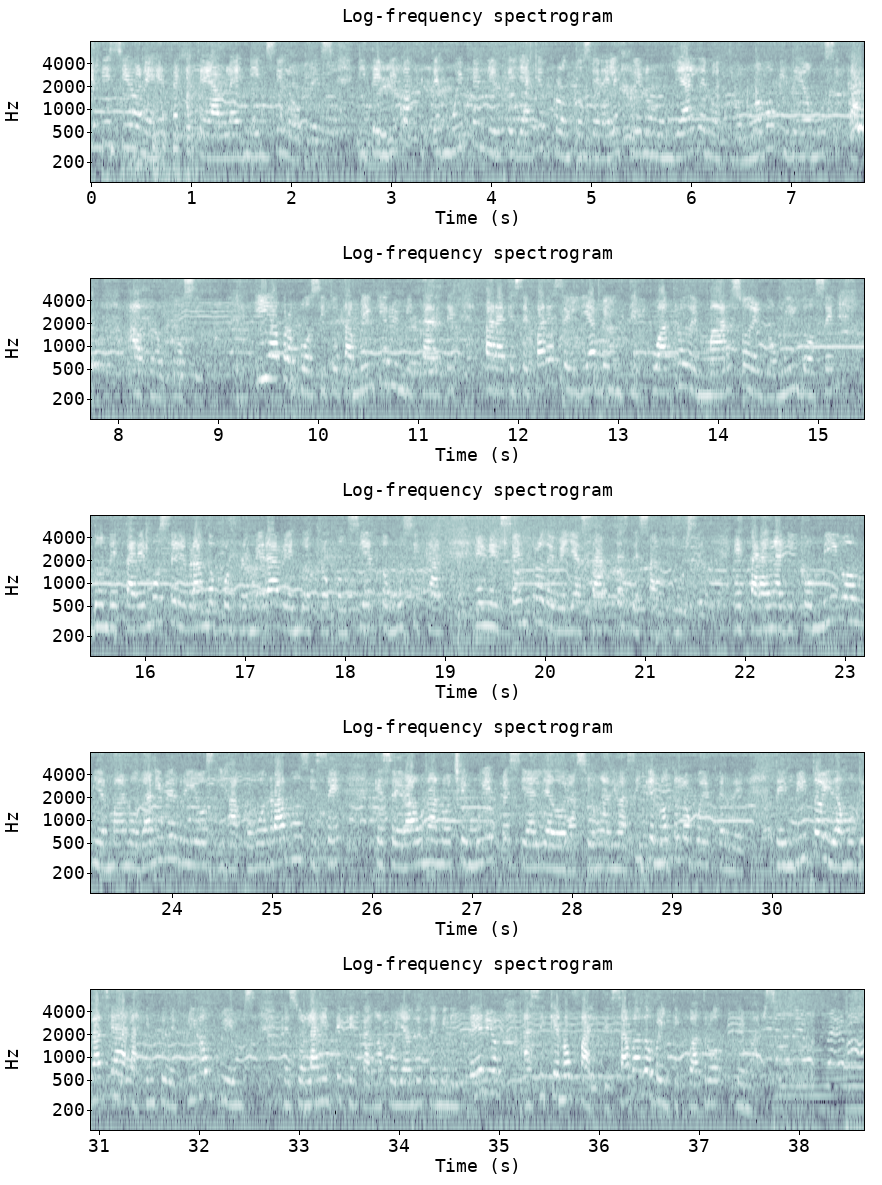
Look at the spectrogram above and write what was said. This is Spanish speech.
Bendiciones, esta que te habla es Nancy López y te invito a que estés muy pendiente ya que pronto será el estreno mundial de nuestro nuevo video musical a propósito. Y a propósito, también quiero invitarte para que separes el día 24 de marzo del 2012, donde estaremos celebrando por primera vez nuestro concierto musical en el Centro de Bellas Artes de Santurce. Estarán allí conmigo mi hermano Dani Berríos y Jacobo Ramos y sé que será una noche muy especial de adoración a Dios, así que no te lo puedes perder. Te invito y damos gracias a la gente de Freedom Films, que son la gente que están apoyando este ministerio, así que no falte, sábado 24 de marzo.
